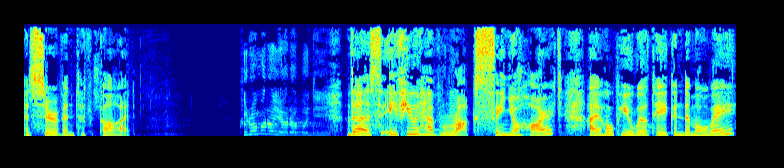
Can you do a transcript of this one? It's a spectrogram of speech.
a servant of God. Thus, if you have rocks in your heart, I hope you will take them away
